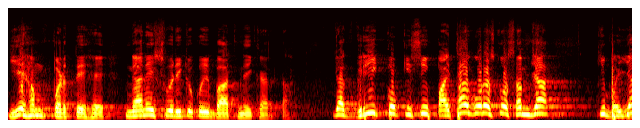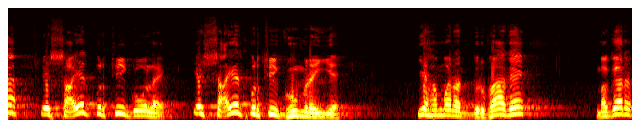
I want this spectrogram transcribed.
ये हम पढ़ते हैं, ज्ञानेश्वरी की कोई बात नहीं करता। या ग्रीक को किसी पाइथागोरस को समझा कि भैया, ये शायद पृथ्वी गोल है, ये शायद पृथ्वी घूम रही है, ये हमारा दुर्भाग्य है। मगर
